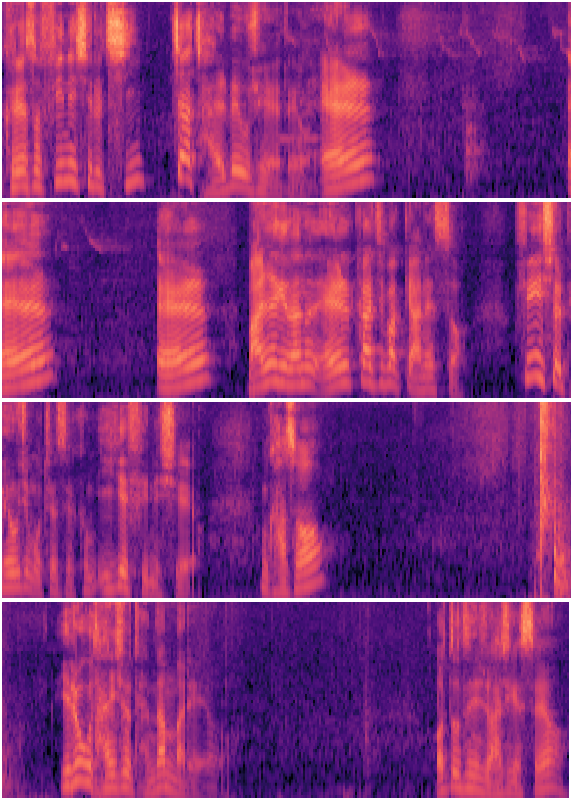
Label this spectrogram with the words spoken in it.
그래서 피니시를 진짜 잘 배우셔야 돼요. L, L, L. 만약에 나는 L까지밖에 안 했어. 피니시를 배우지 못했어요. 그럼 이게 피니시예요. 그럼 가서 이러고 다니셔도 된단 말이에요. 어떤 뜻인지 아시겠어요?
